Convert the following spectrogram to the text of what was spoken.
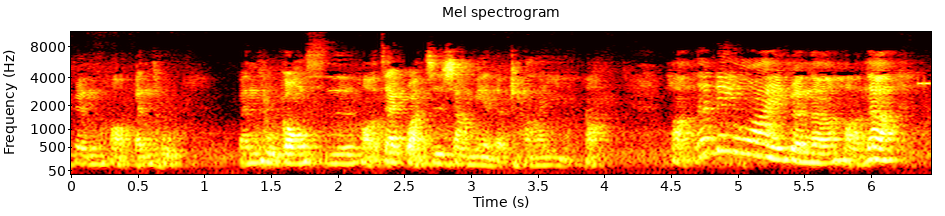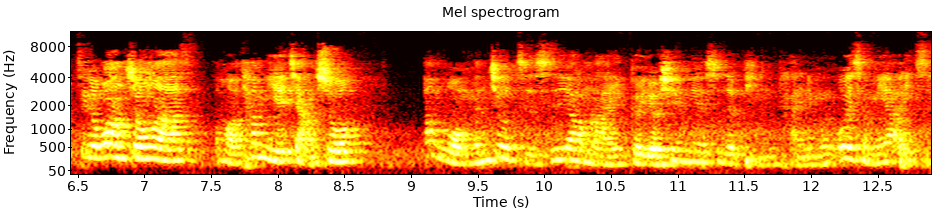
跟哈本土本土公司，哈，在管制上面的差异，哈，好，那另外一个呢，哈，那这个旺中啊，哈，他们也讲说，那我们就只是要买一个有线电视的平台，你们为什么要一直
